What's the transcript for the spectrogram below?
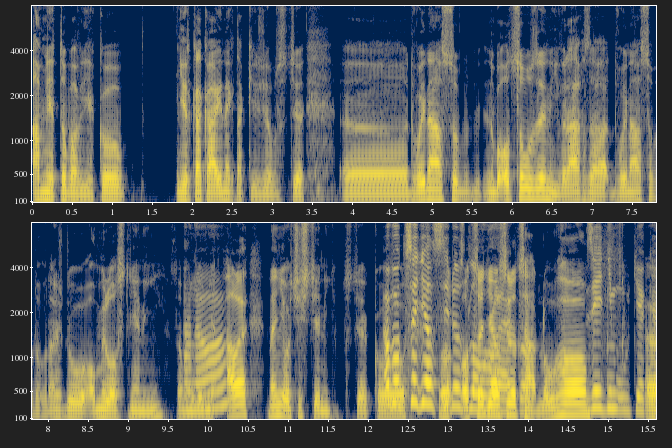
A mě to baví, jako Jirka Kajinek taky, že prostě uh, dvojnásob, nebo odsouzený vrah za dvojnásobnou vraždu, omilostněný samozřejmě, Ano. ale není očištěný. Prostě jako, A odseděl si dost odseděl dlouho, si jako, docela dlouho. s jedním útěkem. Uh,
